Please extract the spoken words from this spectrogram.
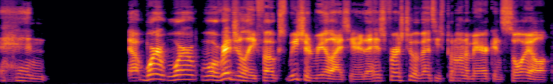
and uh, we're we're well, originally, folks. We should realize here that his first two events he's put on American soil.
